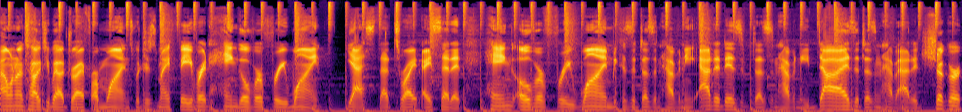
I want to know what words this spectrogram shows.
I want to talk to you about Dry Farm Wines, which is my favorite hangover free wine. Yes, that's right, I said it. Hangover free wine because it doesn't have any additives, it doesn't have any dyes, it doesn't have added sugar,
